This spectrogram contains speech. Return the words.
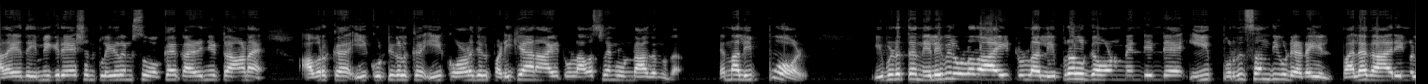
അതായത് ഇമിഗ്രേഷൻ ക്ലിയറൻസും ഒക്കെ കഴിഞ്ഞിട്ടാണ് അവർക്ക് ഈ കുട്ടികൾക്ക് ഈ കോളേജിൽ പഠിക്കാനായിട്ടുള്ള അവസരങ്ങൾ ഉണ്ടാകുന്നത്. എന്നാൽ ഇപ്പോൾ ഇവിടുത്തെ നിലവിലുള്ളതായിട്ടുള്ള ലിബറൽ ഗവൺമെന്റിന്റെ ഈ പ്രതിസന്ധിയുടെ ഇടയിൽ പല കാര്യങ്ങൾ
